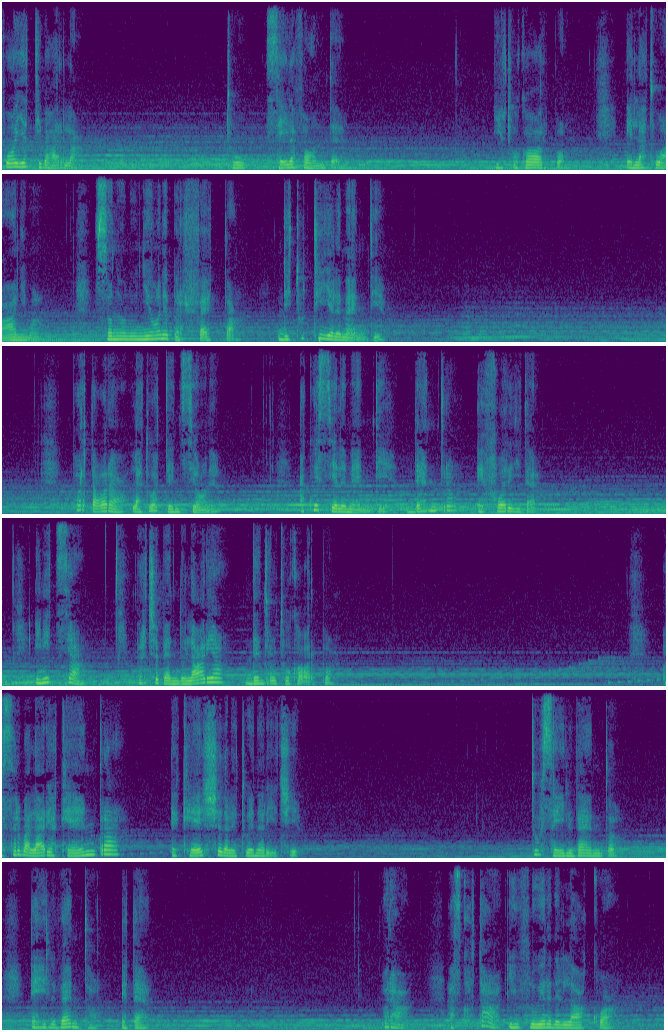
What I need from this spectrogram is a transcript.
puoi attivarla. Tu sei la fonte, il tuo corpo e la tua anima sono l'unione perfetta di tutti gli elementi. Porta ora la tua attenzione a questi elementi dentro e fuori di te. Inizia percependo l'aria dentro il tuo corpo. Osserva l'aria che entra e che esce dalle tue narici. Tu sei il vento e il vento è te. Ora ascolta il fluire dell'acqua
